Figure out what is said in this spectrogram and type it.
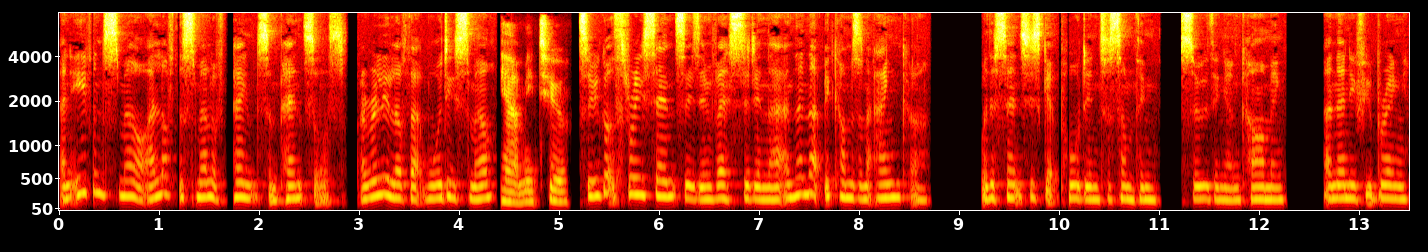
and even smell. I love the smell of paints and pencils. I really love that woody smell. Yeah, me too. So you've got three senses invested in that, and then that becomes an anchor where the senses get pulled into something soothing and calming. And then if you bring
